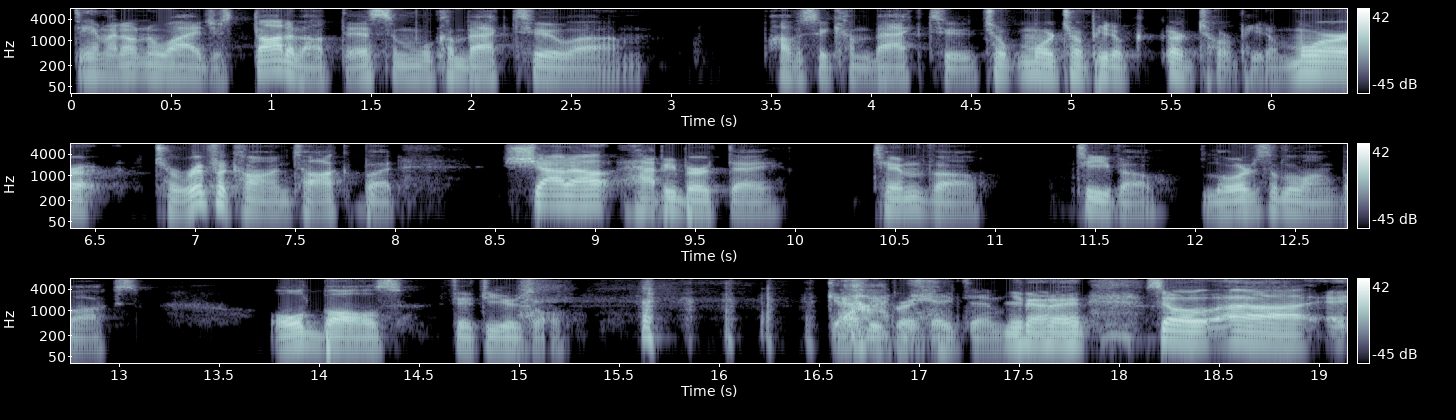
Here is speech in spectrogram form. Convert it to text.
damn, I don't know why I just thought about this and we'll come back to um obviously come back to, to more torpedo or torpedo, more terrificon talk, but shout out happy birthday Tim Vo, TiVo, Lords of the Long Box, old balls, 50 years old. Happy birthday, man. Tim. You know what I mean? So, uh,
